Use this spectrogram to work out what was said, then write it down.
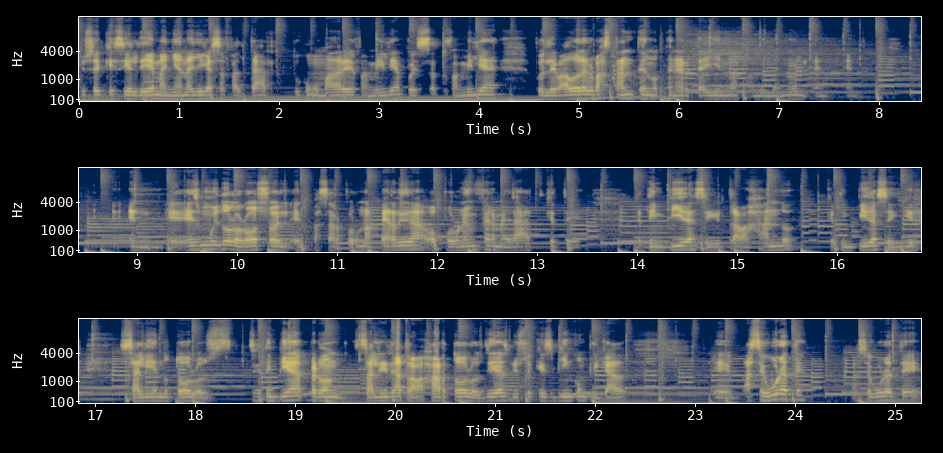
Yo sé que si el día de mañana llegas a faltar, tú como madre de familia, pues a tu familia pues le va a doler bastante no tenerte ahí en la familia, ¿no? Es muy doloroso el, pasar por una pérdida o por una enfermedad que te, que te impida seguir trabajando, que te impida seguir saliendo todos los, que te impida, perdón, salir a trabajar todos los días. Yo sé que es bien complicado. Eh, asegúrate, asegúrate,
